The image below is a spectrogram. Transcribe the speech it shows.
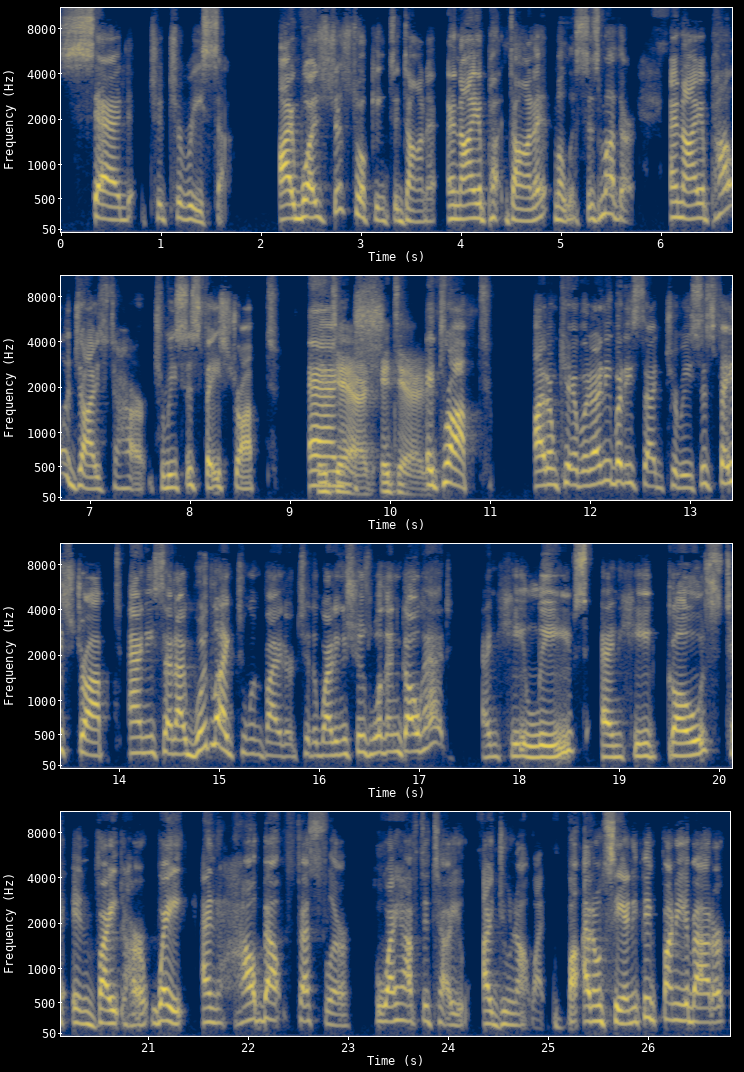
said to Teresa, I was just talking to Donna and I, Donna, Melissa's mother, and I apologized to her. Teresa's face dropped. And it did. It did. It dropped. I don't care what anybody said. Teresa's face dropped. And he said, I would like to invite her to the wedding. And she goes, Well, then go ahead. And he leaves and he goes to invite her. Wait, and how about Fessler, who I have to tell you, I do not like, but I don't see anything funny about her.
